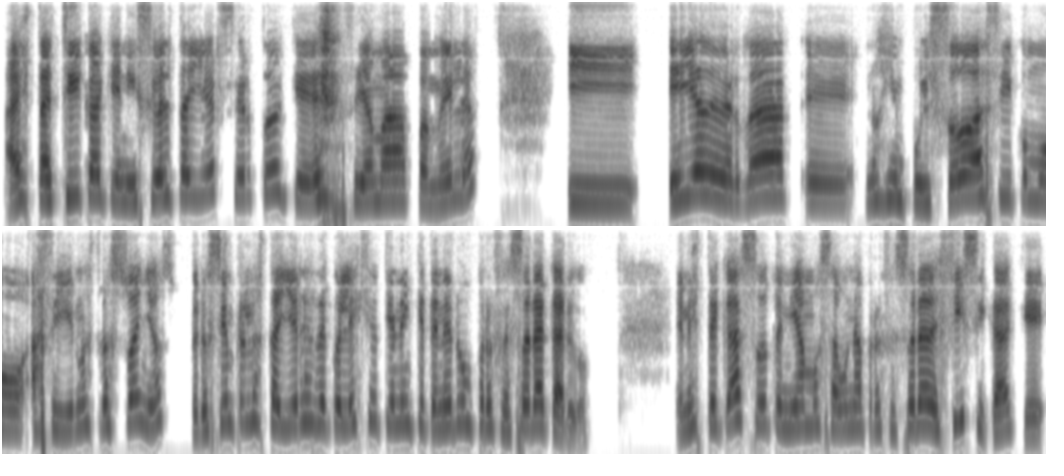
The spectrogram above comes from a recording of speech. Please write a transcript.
a esta chica que inició el taller, ¿cierto? Que se llama Pamela. Y ella de verdad eh, nos impulsó así como a seguir nuestros sueños, pero siempre los talleres de colegio tienen que tener un profesor a cargo. En este caso teníamos a una profesora de física, que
